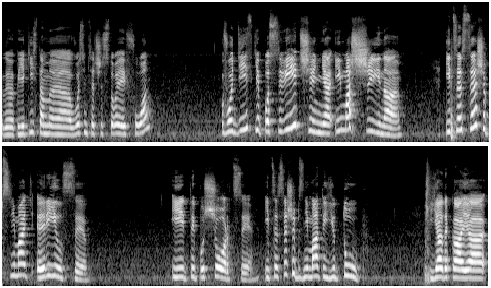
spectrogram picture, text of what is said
е, якийсь там е, 86-й айфон, водійське посвідчення і машина. І це все, щоб знімати рілси. І, типу, шорти. І це все, щоб знімати Ютуб. Я такая,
